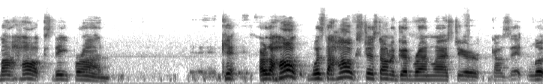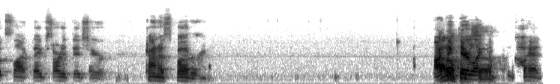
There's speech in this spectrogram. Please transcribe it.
my Hawks deep run. Can, are the Hawk was the Hawks just on a good run last year? Because it looks like they've started this year kind of sputtering. I, I think they're think like. So. The, go ahead.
